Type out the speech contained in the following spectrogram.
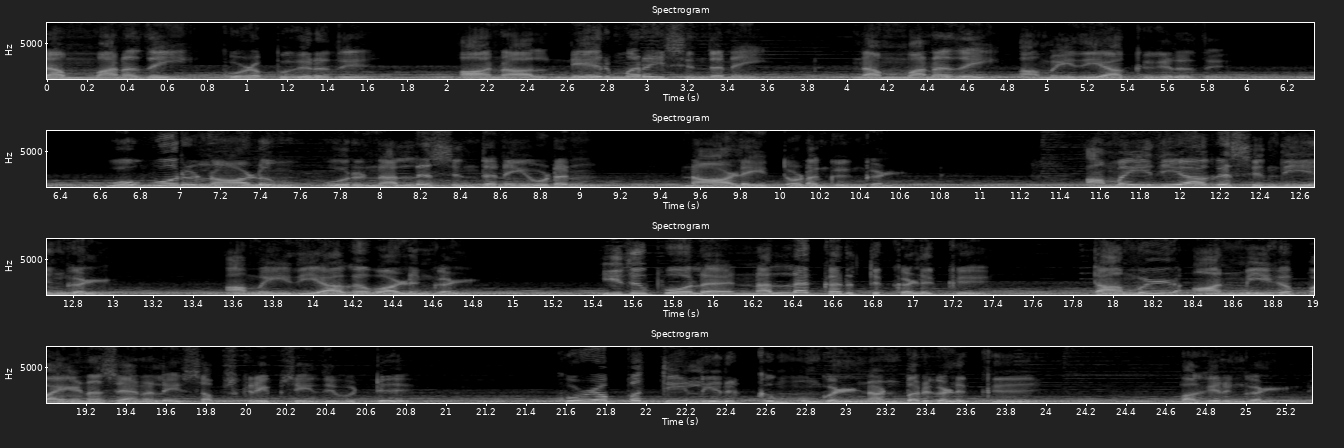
நம் மனதை குழப்புகிறது. ஆனால் நேர்மறை சிந்தனை நம் மனதை அமைதியாக்குகிறது. ஒவ்வொரு நாளும் ஒரு நல்ல சிந்தனையுடன் நாளை தொடங்குங்கள். அமைதியாக சிந்தியுங்கள். அமைதியாக வாழுங்கள். இதுபோல நல்ல கருத்துக்களுக்கு தமிழ் ஆன்மீக பயண சேனலை சப்ஸ்கிரைப் செய்துவிட்டு குழப்பத்தில் இருக்கும் உங்கள் நண்பர்களுக்கு பகிருங்கள்.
